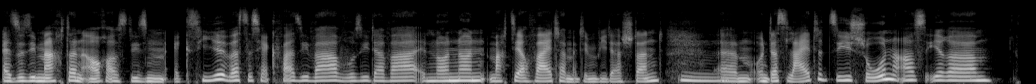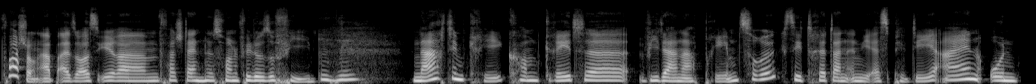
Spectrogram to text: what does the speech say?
Also sie macht dann auch aus diesem Exil, was es ja quasi war, wo sie da war in London, macht sie auch weiter mit dem Widerstand. Mhm. Ähm, und das leitet sie schon aus ihrer Forschung ab, also aus ihrem Verständnis von Philosophie. Mhm. Nach dem Krieg kommt Grete wieder nach Bremen zurück. Sie tritt dann in die SPD ein und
